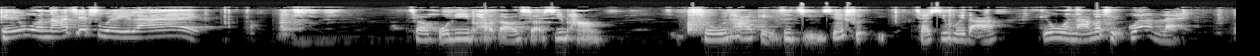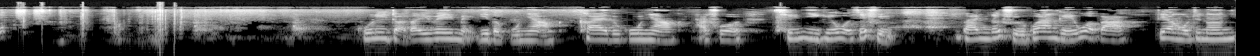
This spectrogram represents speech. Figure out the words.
给我拿些水来！”小狐狸跑到小溪旁。求他给自己一些水。小溪回答：“给我拿个水罐来。”狐狸找到一位美丽的姑娘，可爱的姑娘，她说：“请你给我些水，把你的水罐给我吧。”这样我就能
